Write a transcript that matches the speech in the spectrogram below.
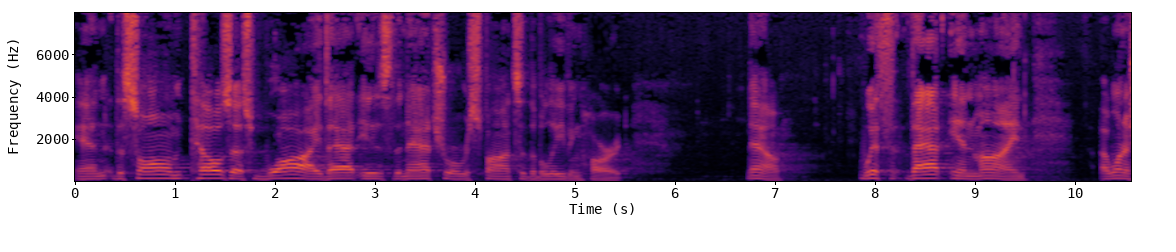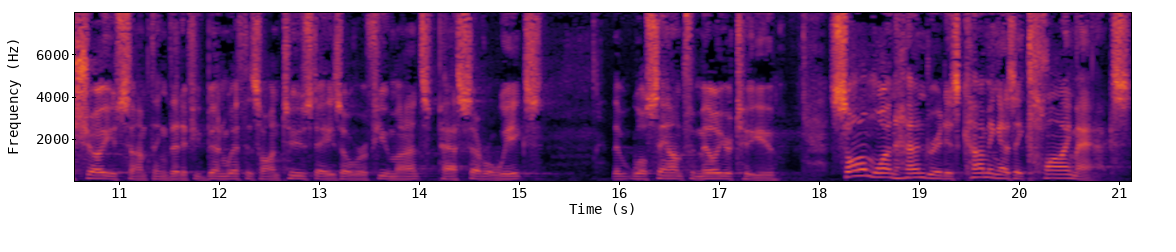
and the psalm tells us why that is the natural response of the believing heart. Now, with that in mind, I want to show you something that if you've been with us on Tuesdays over a few months, past several weeks, that will sound familiar to you. Psalm 100 is coming as a climax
